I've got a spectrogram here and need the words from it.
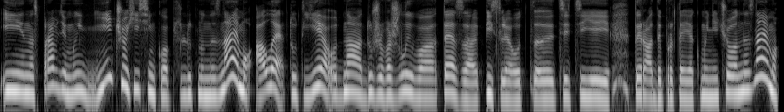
І насправді ми нічогісінько абсолютно не знаємо. Але тут є одна дуже важлива теза після от е, цієї тиради про те, як ми нічого не знаємо.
